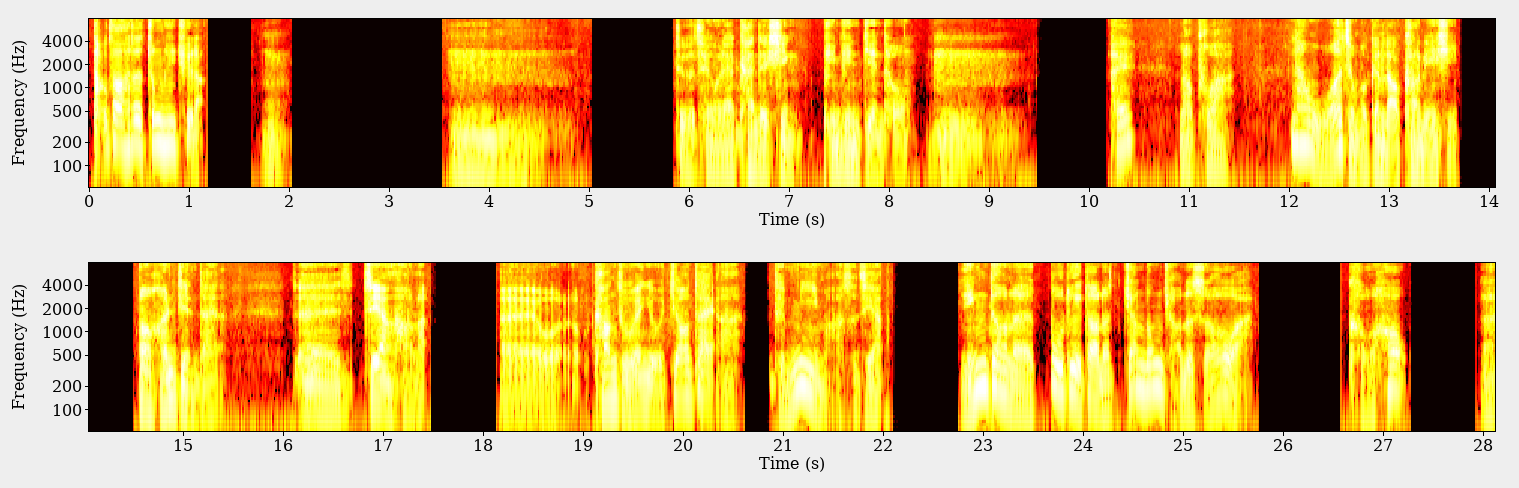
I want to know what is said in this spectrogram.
打到他的中心去了。嗯嗯，这个陈友谅看着信，频频点头。嗯，哎，老婆啊，那我怎么跟老康联系？哦，很简单，呃，这样好了，呃，我康主任有交代啊，这密码是这样：您到了部队到了江东桥的时候啊，口号，嗯、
